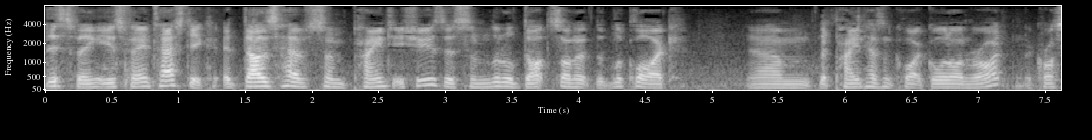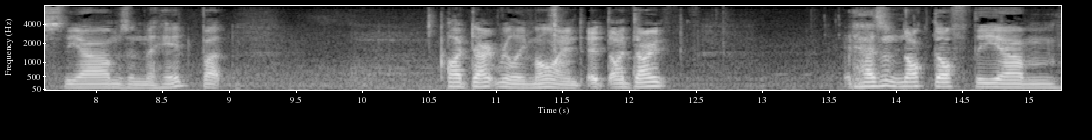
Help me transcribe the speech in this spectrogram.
this thing is fantastic. It does have some paint issues. There's some little dots on it that look like um, the paint hasn't quite gone on right across the arms and the head, but I don't really mind. It, I don't. It hasn't knocked off the um,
